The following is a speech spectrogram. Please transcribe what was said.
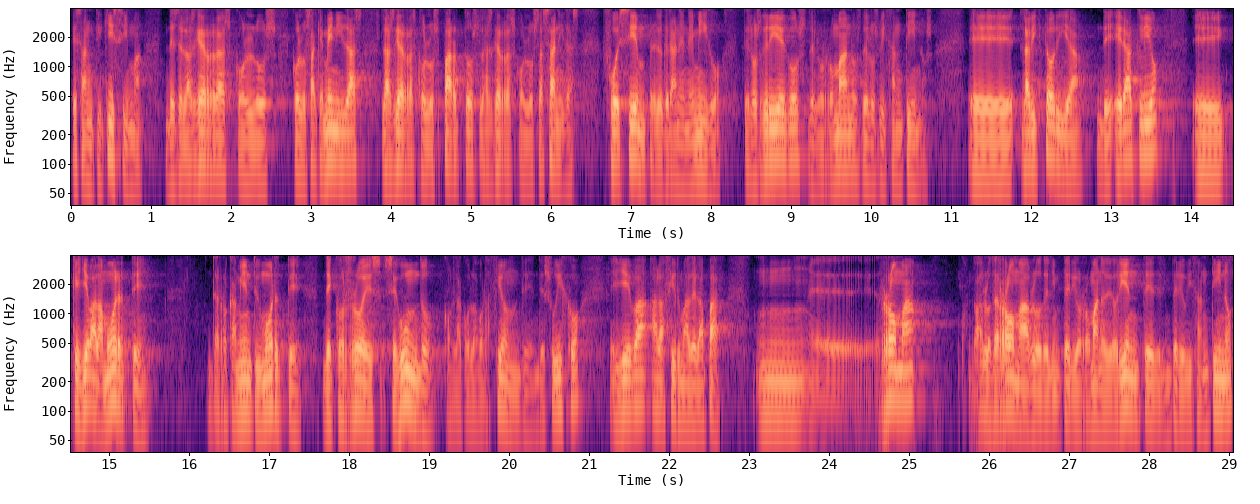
es antiquísima, desde las guerras con los, con los aqueménidas, las guerras con los partos, las guerras con los sasánidas. Fue siempre el gran enemigo de los griegos, de los romanos, de los bizantinos. Eh, la victoria de Heraclio, eh, que lleva a la muerte, derrocamiento y muerte de Cosroes II, con la colaboración de, su hijo, eh, lleva a la firma de la paz. Mm, eh, Roma, cuando hablo de Roma, hablo del Imperio Romano de Oriente, del Imperio Bizantino,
